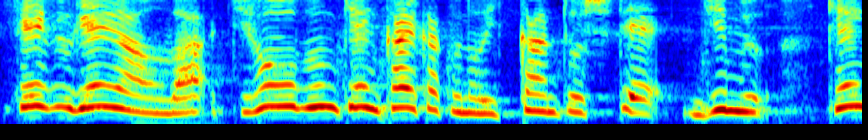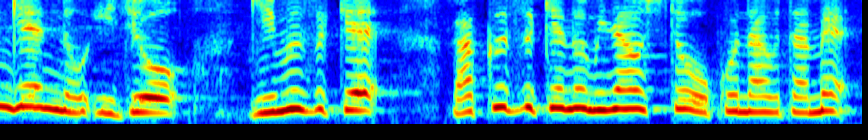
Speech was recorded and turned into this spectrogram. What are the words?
政府原案は地方分権改革の一環として、事務、権限の異常、義務付け、枠付けの見直し等を行うため、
